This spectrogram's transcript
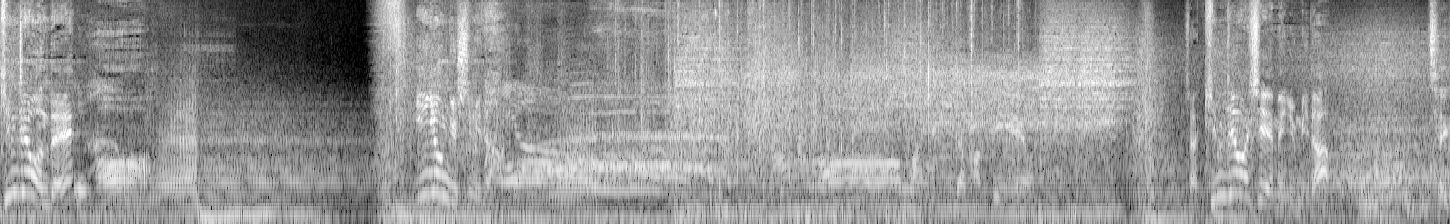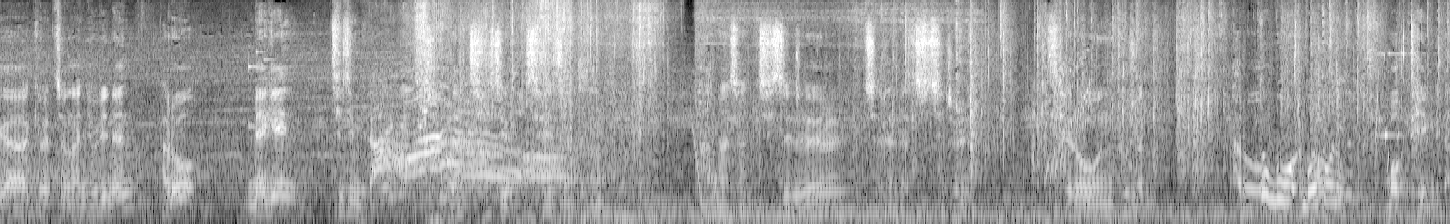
김재원 대 이경규 씨입니다. 박빙입니다, 박빙이에요. 자, 김재원 씨의 메뉴입니다. 제가 결정한 요리는 바로 mac and cheese입니다. 나 치즈 세 장, 파마산 치즈를, 모짜렐라 치즈를, 새로운 도전. 바로 또 뭐, 뭘 꺼내? 먹태입니다.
